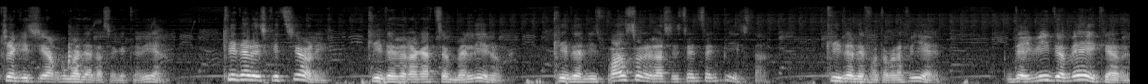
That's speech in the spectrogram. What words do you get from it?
C'è chi si occupa della segreteria, chi delle iscrizioni, chi delle ragazze ombrellino, chi degli sponsor e l'assistenza in pista, chi delle fotografie, dei videomaker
